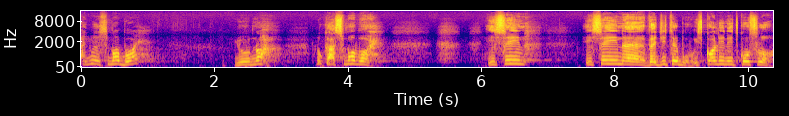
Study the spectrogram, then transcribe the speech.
are you a small boy? You know, look at small boy. He's saying, he's saying uh, vegetable. He's calling it coleslaw.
